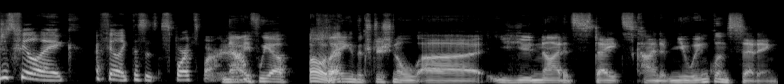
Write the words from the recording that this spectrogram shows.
just feel like I feel like this is a sports bar now now. if we are Oh, playing in the traditional uh, United States kind of New England setting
